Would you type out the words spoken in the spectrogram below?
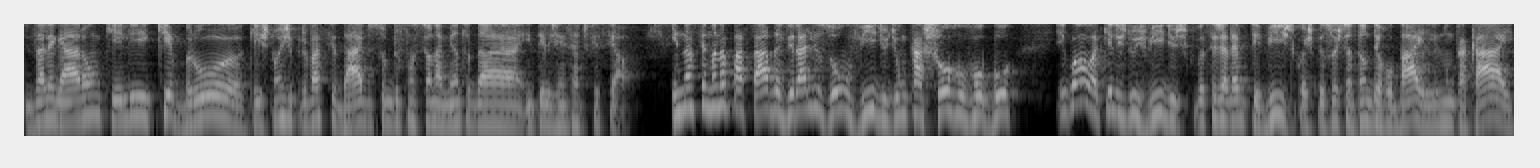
Eles alegaram que ele quebrou questões de privacidade sobre o funcionamento da inteligência artificial. E na semana passada viralizou o vídeo de um cachorro robô, igual aqueles dos vídeos que você já deve ter visto, com as pessoas tentando derrubar e ele nunca cai,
